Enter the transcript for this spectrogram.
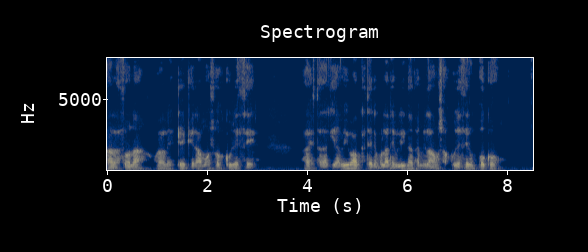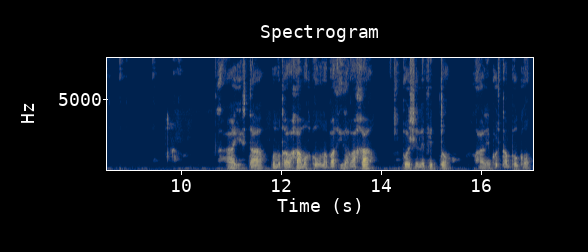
a la zona que queramos oscurecer. A esta de aquí arriba, aunque tenemos la neblina, también la vamos a oscurecer un poco. Ahí está, como trabajamos con una opacidad baja, pues el efecto, ¿vale? Pues tampoco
